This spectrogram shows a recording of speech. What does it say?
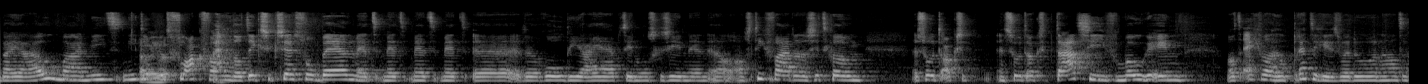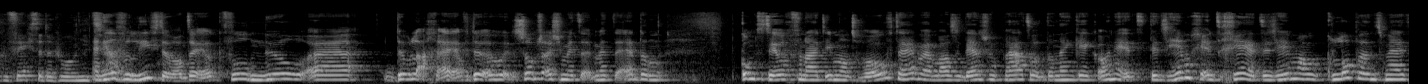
bij jou, maar niet, niet Oh, op ja. het vlak van dat ik succesvol ben met, met, met, met eh, de rol die jij hebt in ons gezin en eh, als stiefvader. Er zit gewoon een soort, accep- een soort acceptatievermogen in, wat echt wel heel prettig is, waardoor een aantal gevechten er gewoon niet En zijn. heel veel liefde, want eh, ik voel nul eh dubbele... eh, Of de, soms als je met... met eh, dan komt het heel erg vanuit iemands hoofd. Hè? Maar als ik Dennis wil praten, dan denk ik... Oh nee, het- dit is helemaal geïntegreerd. Het is helemaal kloppend met...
